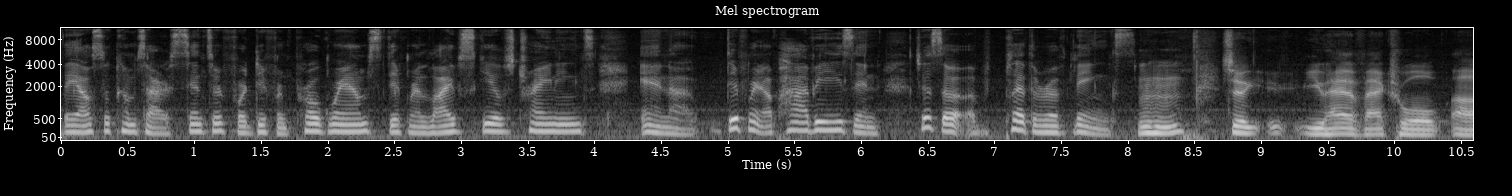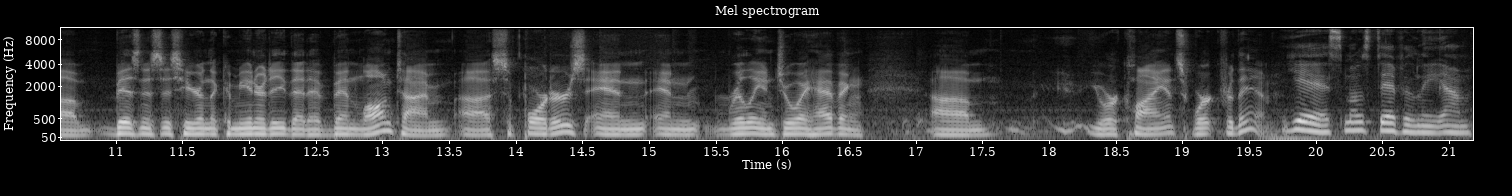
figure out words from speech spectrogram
they also come to our center for different programs different life skills trainings and uh, different uh, hobbies and just a, a plethora of things mm-hmm. so you have actual uh, businesses here in the community that have been longtime uh, supporters and and really enjoy having um, your clients work for them. Yes, most definitely. Um,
